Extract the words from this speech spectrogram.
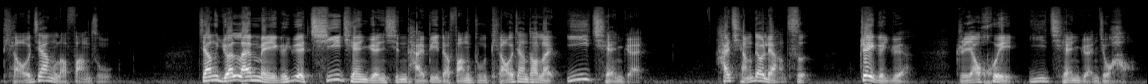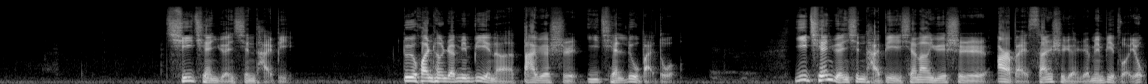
调降了房租，将原来每个月七千元新台币的房租调降到了一千元，还强调两次，这个月只要汇一千元就好。七千元新台币兑换成人民币呢，大约是一千六百多。一千元新台币相当于是二百三十元人民币左右。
